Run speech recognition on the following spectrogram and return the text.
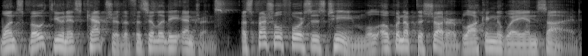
Once both units capture the facility entrance, a Special Forces team will open up the shutter blocking the way inside.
